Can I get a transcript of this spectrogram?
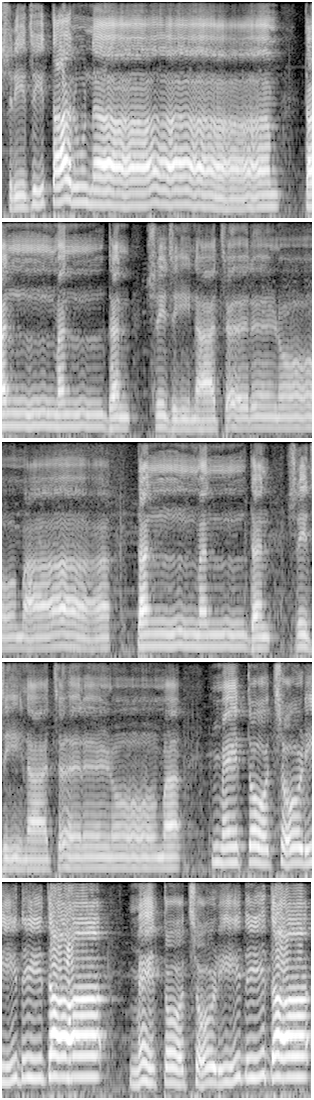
શ્રીજી તારું નામ, તન મન ધન શ્રીજીના ચરણોમાં, તન મન ધન શ્રીજીના ચરણોમાં, મેં તો છોડી દીધા મેં તો છોડી દીધા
